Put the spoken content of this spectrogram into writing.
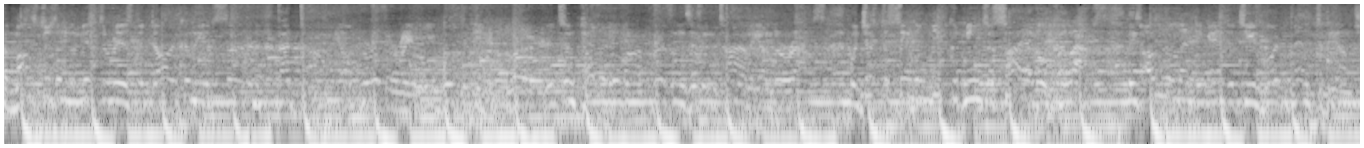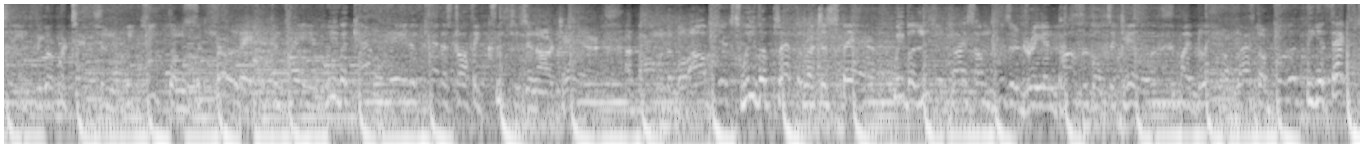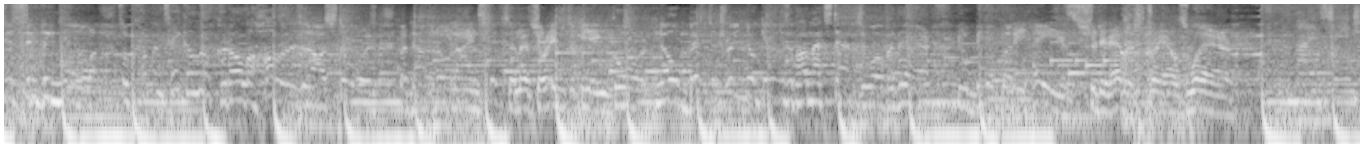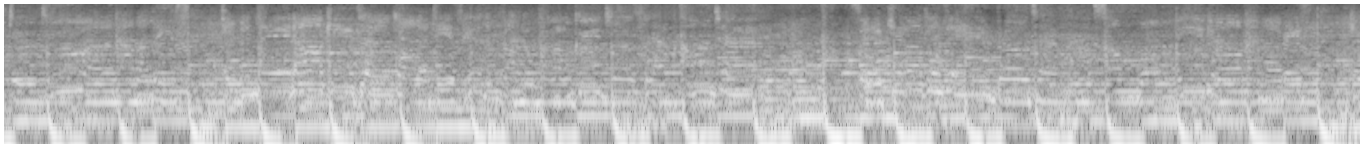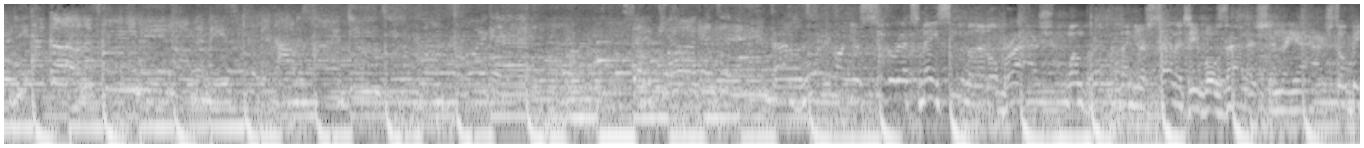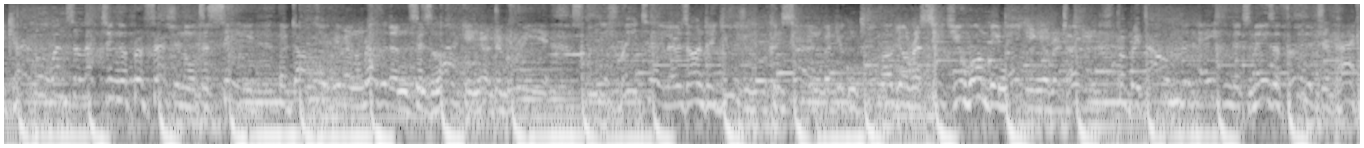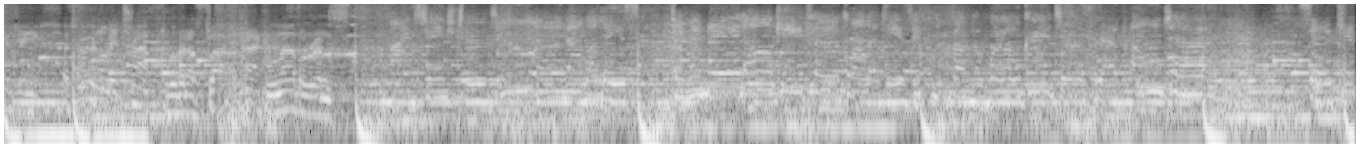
The monsters and the mysteries, the dark and the absurd, that dominant periphery we wish to keep blurred. It's imperative our presence is entirely under wraps. But just a single leak could mean societal collapse. These unrelenting entities weren't meant to be unchained for your protection. We keep them securely contained. We've accounted catastrophic creatures in our care. Abominable objects, we've a plethora to spare. We've a lizard by some wizardry impossible to kill. By blade or blast or bullet, the effect is simply nil. So come and take a look at all the horrors in our stores. But not at 096 unless you're into being gored. No, best to train your gaze upon that statue over there. You'll be a bloody haze should it ever stray elsewhere. Minds change to cigarettes may seem a little brash. One breath and then your sanity will vanish in the ash. So be careful when selecting a professional to see. The doctor here in residence is lacking a degree. Swedish retailers aren't a usual concern, but you can keep all your receipts. You won't be making a return. From 3008 and its maze of furniture packaging, eternally trapped within a flat pack labyrinth. Minds change to anomalies unchecked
